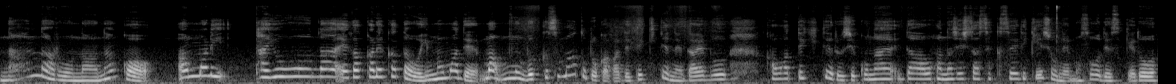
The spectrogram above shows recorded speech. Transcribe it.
なんだろうななんかあんまり多様な描かれ方を今までまあもうブックスマートとかが出てきてねだいぶ変わってきてるしこの間お話ししたセクスエディケーションでもそうですけど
